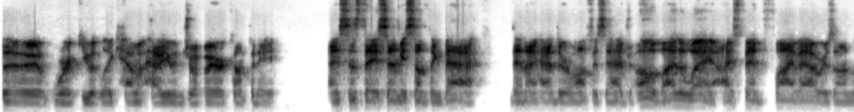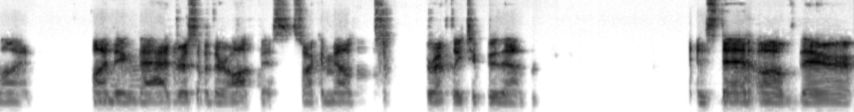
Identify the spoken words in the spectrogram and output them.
the work you like how how you enjoy our company. And since they sent me something back, then I had their office address. Oh, by the way, I spent five hours online finding oh, the address of their office so I could mail directly to them instead of their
